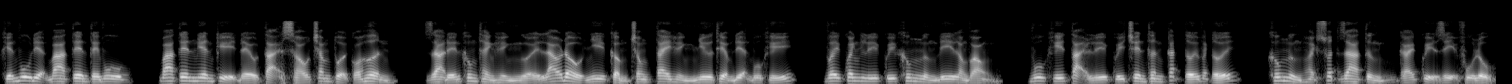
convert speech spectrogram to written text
Khiến vu điện ba tên tế vu, ba tên niên kỷ đều tại 600 tuổi có hơn, ra đến không thành hình người lão đầu nhi cầm trong tay hình như thiểm điện vũ khí, vây quanh Lý Quý không ngừng đi lòng vòng, vũ khí tại Lý Quý trên thân cắt tới vạch tới, không ngừng hoạch xuất ra từng cái quỷ dị phù lục.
